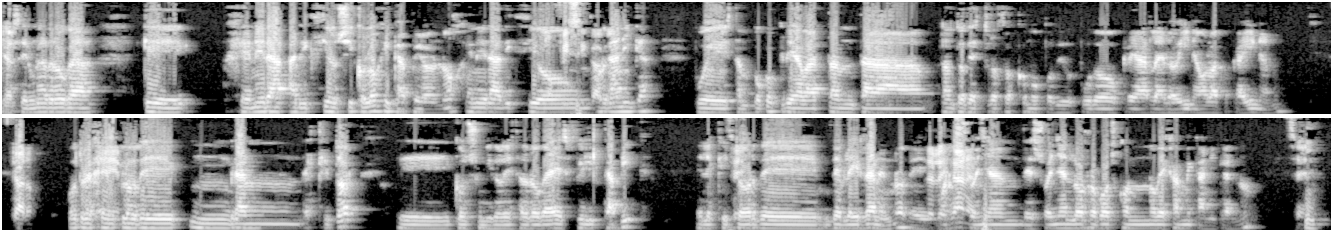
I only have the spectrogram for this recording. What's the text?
Y al ser una droga que genera adicción psicológica, pero no genera adicción física, orgánica, pues tampoco creaba tanta, tantos destrozos como pudo, pudo crear la heroína o la cocaína, ¿no? Claro. Otro ejemplo de un gran escritor eh, consumido de esta droga es Philip K. Dick, el escritor de, de Blade Runner, ¿no? De, De Blade bueno, Runner, sueñan, de sueñan los robots con ovejas mecánicas, ¿no? Sí.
